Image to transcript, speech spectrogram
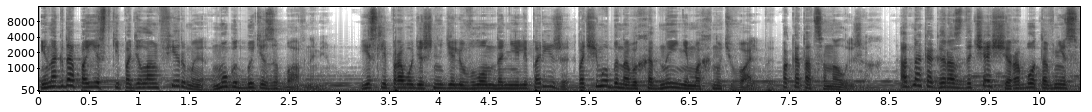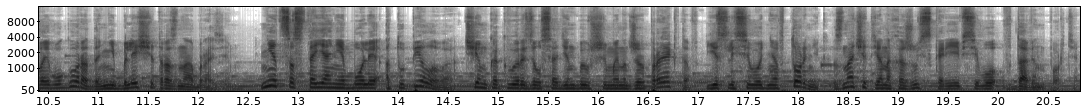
Иногда поездки по делам фирмы могут быть и забавными. Если проводишь неделю в Лондоне или Париже, почему бы на выходные не махнуть в Альпы, покататься на лыжах? Однако гораздо чаще работа вне своего города не блещет разнообразием. Нет состояния более отупелого, чем, как выразился один бывший менеджер проектов, если сегодня вторник, значит я нахожусь скорее всего в Давенпорте.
